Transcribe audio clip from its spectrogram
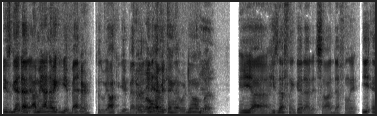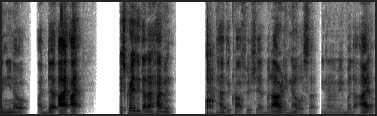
he's good at it. I mean I know he could get better because we all could get better at in everything that we're doing, yeah. but he uh he's definitely good at it. So I definitely eat and you know I de- I I it's crazy that I haven't had the crawfish yet, but I already know what's up. You know what I mean? But I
